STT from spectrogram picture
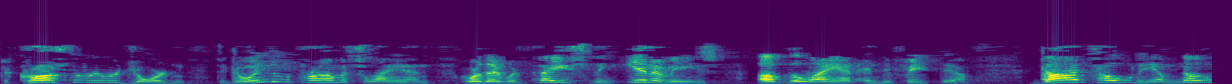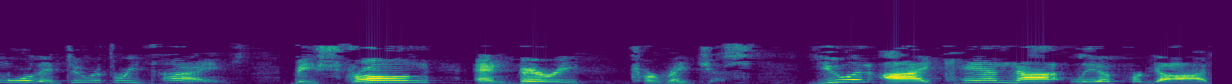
to cross the river Jordan, to go into the promised land where they would face the enemies of the land and defeat them. God told him no more than two or three times, be strong and very courageous. You and I cannot live for God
